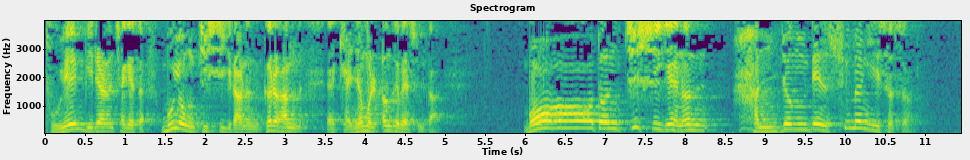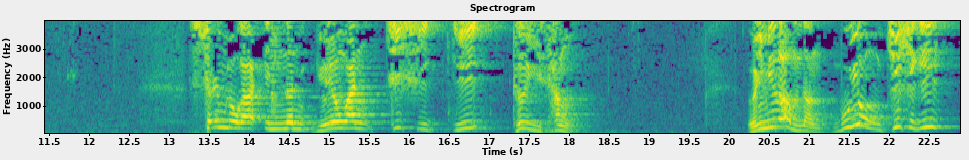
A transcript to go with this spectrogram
부의 미래라는 책에서 무용지식이라는 그러한 개념을 언급했습니다. 모든 지식에는 한정된 수명이 있어서 쓸모가 있는 유용한 지식이 더 이상 의미가 없는 무용 지식이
